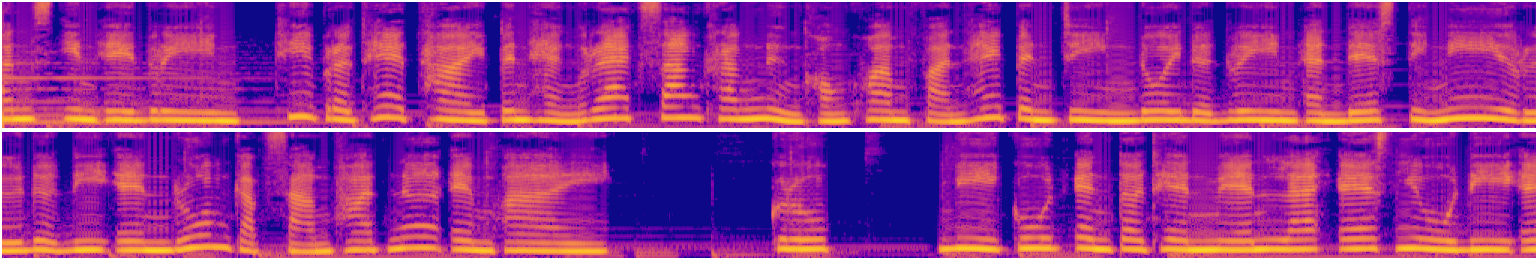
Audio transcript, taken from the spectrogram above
Once in a Dream ที่ประเทศไทยเป็นแห่งแรกสร้างครั้งหนึ่งของความฝันให้เป็นจริง โดย The Dream and Destiny หรือ The DN ร่วมกับ 3 partner MI Group B Good Entertainment และ SUDSAPDA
